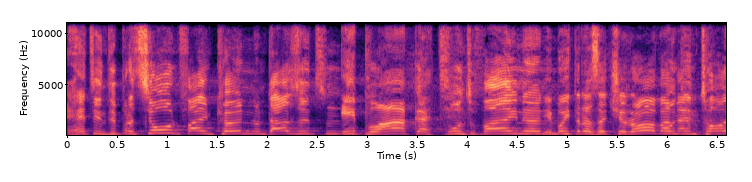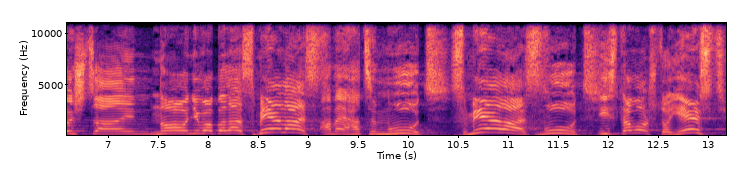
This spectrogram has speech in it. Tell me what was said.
Er hätte in Depression fallen können und da sitzen и плакать, und и weinen быть und разочарованным. enttäuscht sein. Но у него была смелость, Aber er hatte Mut. смелость Mut, из того, что есть,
